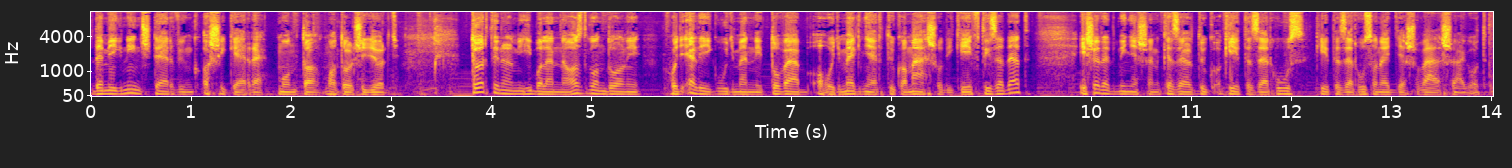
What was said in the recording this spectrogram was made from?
de még nincs tervünk a sikerre, mondta Matolcsi György. Történelmi hiba lenne azt gondolni, hogy elég úgy menni tovább, ahogy megnyertük a második évtizedet, és eredményesen kezeltük a 2020-2021-es válságot.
